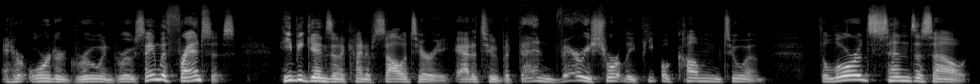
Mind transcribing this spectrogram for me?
and her order grew and grew. Same with Francis. He begins in a kind of solitary attitude, but then very shortly, people come to him. The Lord sends us out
